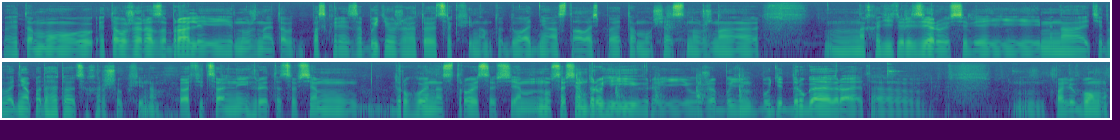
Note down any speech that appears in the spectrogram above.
Поэтому это уже разобрали, и нужно это поскорее забыть и уже готовиться к финам. Тут два дня осталось, поэтому сейчас нужно находить резервы в себе и именно эти два дня подготовиться хорошо к финам. Официальные игры это совсем другой настрой, совсем, ну, совсем другие игры, и уже будем, будет другая игра, это по-любому.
